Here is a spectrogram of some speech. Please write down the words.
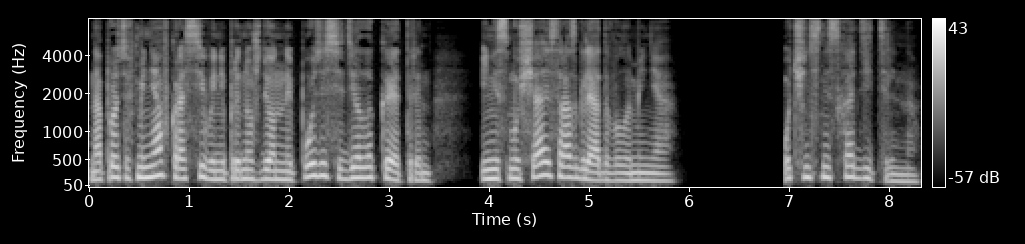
Напротив меня в красивой непринужденной позе сидела Кэтрин и, не смущаясь, разглядывала меня. Очень снисходительно.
